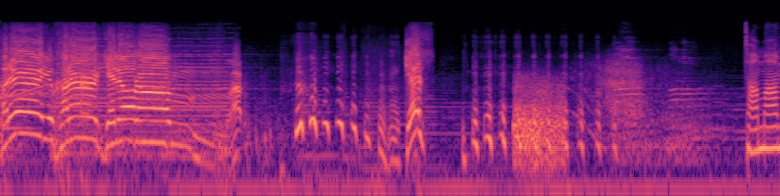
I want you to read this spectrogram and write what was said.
Yukarı yukarı geliyorum. Hop. Kes. Tamam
